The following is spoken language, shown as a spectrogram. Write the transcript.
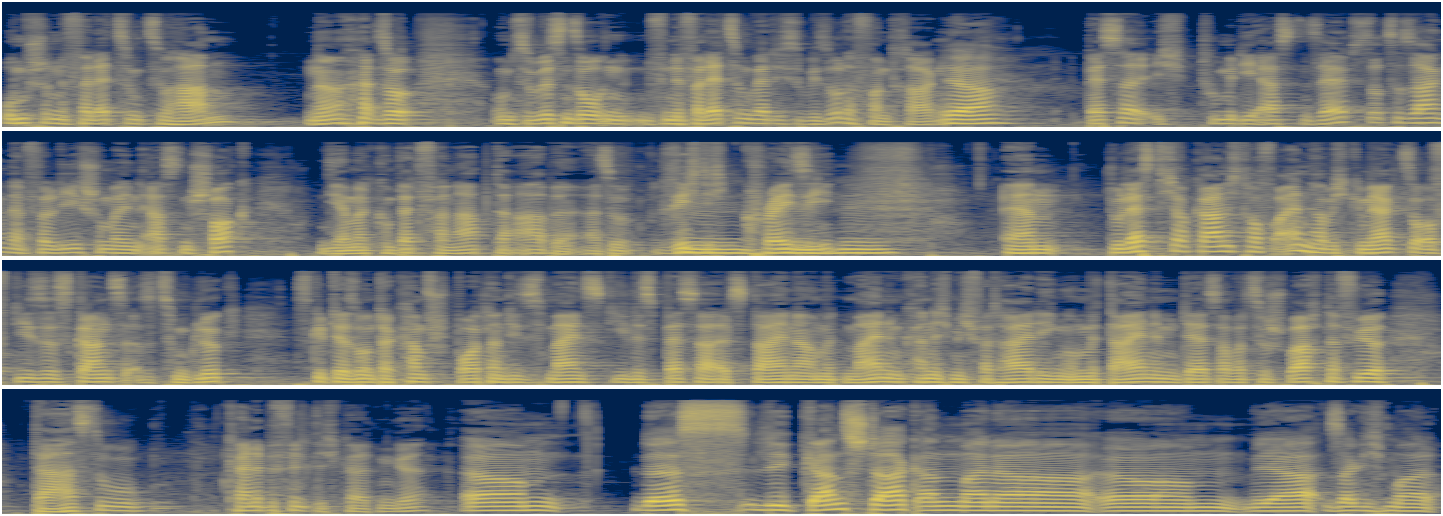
um schon eine Verletzung zu haben. Ne? Also um zu wissen, so eine Verletzung werde ich sowieso davon tragen. Ja besser, ich tue mir die ersten selbst sozusagen, dann verliere ich schon mal den ersten Schock. Und die haben halt komplett vernarbte Arme. Also richtig mm, crazy. Mm. Ähm, du lässt dich auch gar nicht drauf ein, habe ich gemerkt, so auf dieses Ganze, also zum Glück, es gibt ja so unter Kampfsportlern dieses, mein Stil ist besser als deiner und mit meinem kann ich mich verteidigen und mit deinem, der ist aber zu schwach dafür. Da hast du keine Befindlichkeiten, gell? Ähm, das liegt ganz stark an meiner, ähm, ja, sag ich mal,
